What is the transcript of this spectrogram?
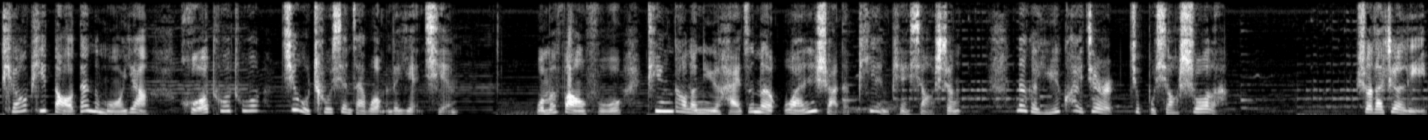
调皮捣蛋的模样，活脱脱就出现在我们的眼前。我们仿佛听到了女孩子们玩耍的片片笑声，那个愉快劲儿就不消说了。说到这里，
